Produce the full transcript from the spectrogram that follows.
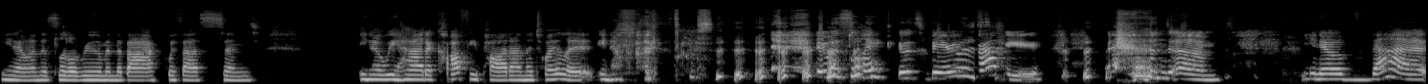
you know, in this little room in the back with us. And, you know, we had a coffee pot on the toilet, you know, it was like it was very yes. scrappy, and um, you know that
